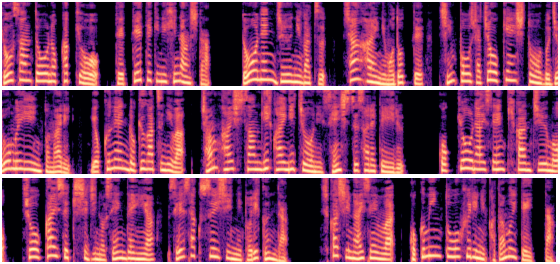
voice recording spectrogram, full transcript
共産党の各挙を徹底的に非難した。同年12月、上海に戻って新報社長兼主党部常務委員となり、翌年6月には上海市産議会議長に選出されている。国境内戦期間中も、小解析支持の宣伝や政策推進に取り組んだ。しかし内戦は国民党不利に傾いていった。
